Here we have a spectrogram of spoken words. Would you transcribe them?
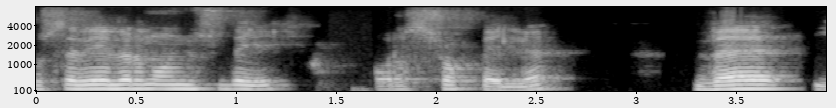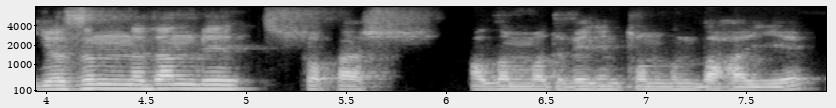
bu seviyelerin oyuncusu değil. Orası çok belli. Ve yazın neden bir stoper alınmadı Wellington'dan daha iyi?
